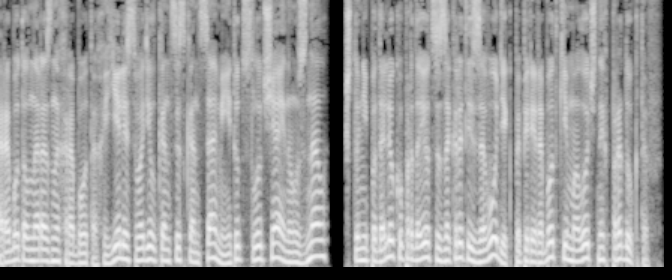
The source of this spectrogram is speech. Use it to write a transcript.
Работал на разных работах, еле сводил концы с концами и тут случайно узнал, что неподалеку продается закрытый заводик по переработке молочных продуктов.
